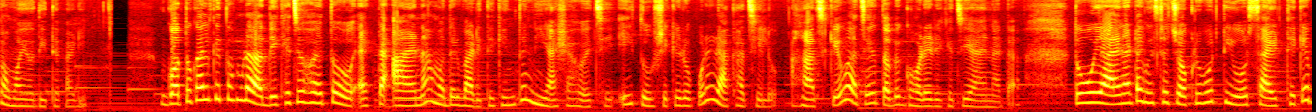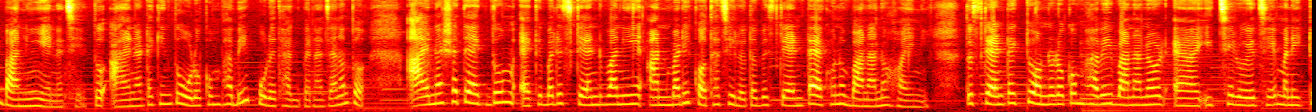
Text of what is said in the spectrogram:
সময়ও দিতে পারি। গতকালকে তোমরা দেখেছ হয়তো একটা আয়না আমাদের বাড়িতে কিন্তু নিয়ে আসা হয়েছে। এই তোষেকের ওপরে রাখা ছিল। আজকেও আছে, তবে ঘরে রেখেছি আয়নাটা। তো ওই আয়নাটা মিস্টার চক্রবর্তী ওর সাইড থেকে বানিয়ে এনেছে। তো আয়নাটা কিন্তু ওরকমভাবেই পড়ে থাকবে না, জানো তো? আয়নার সাথে একদম একেবারে স্ট্যান্ড বানিয়ে আনবারই কথা ছিল, তবে স্ট্যান্ডটা এখনও বানানো হয়নি। তো স্ট্যান্ডটা একটু অন্যরকমভাবেই বানানোর ইচ্ছে রয়েছে। মানে একটু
